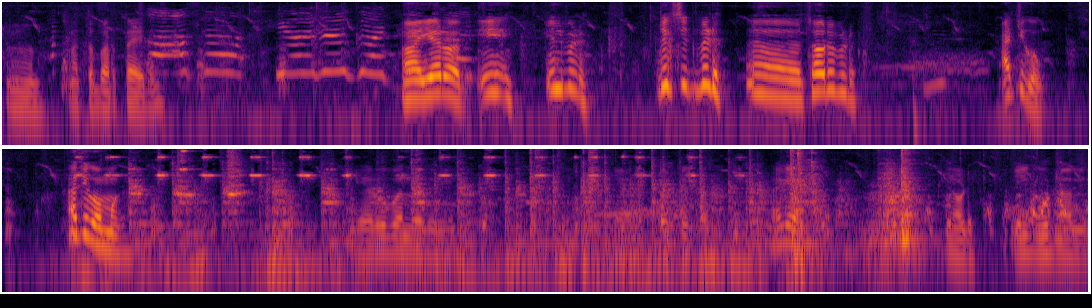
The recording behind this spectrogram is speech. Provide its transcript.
ಹ್ಞೂ ಮತ್ತೆ ಬರ್ತಾ ಇದೆ. ಹಾಂ ಏರೋದು ಈ, ಇಲ್ಲಿ ಬಿಡು. ದೀಕ್ಷಿತ್ ಬಿಡು. ಸೌರಿ ಬಿಡು. ಆಚೆಗೆ ಹೋಗು. ಆಚೆಗೆ ಹೋಗು ಮಗ. ಏರು ಗೊತ್ತಿಲ್ಲ. ಹಾಗೆ. ನೋಡಿ, ಈ ಗೂಡಿನಲ್ಲಿ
